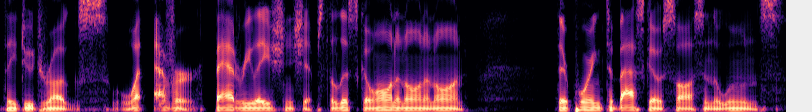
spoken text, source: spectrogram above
They do drugs, whatever, bad relationships. The list go on and on and on. They're pouring Tabasco sauce in the wounds.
